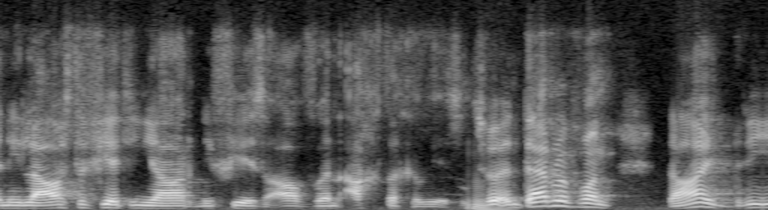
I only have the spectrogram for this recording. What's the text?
in die laaste 14 jaar in die FSA woonagtig gewees het. So in terme van daai 3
